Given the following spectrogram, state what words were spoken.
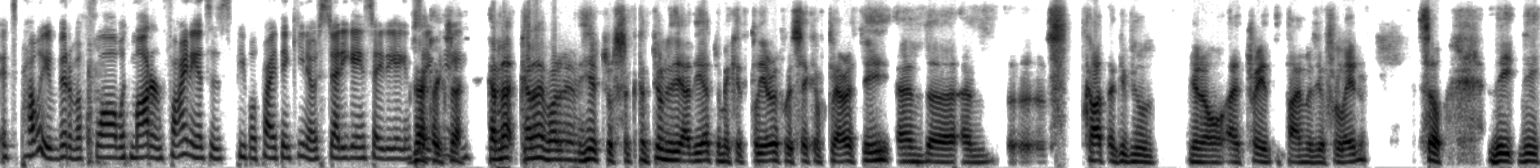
it's probably a bit of a flaw with modern finances. People probably think, you know, steady gain, steady gain, exactly, steady exactly. Gain. Can I can I run in here to continue the idea to make it clearer for the sake of clarity? And uh, and uh, Scott, I give you, you know, I trade the time with you for later. So the the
